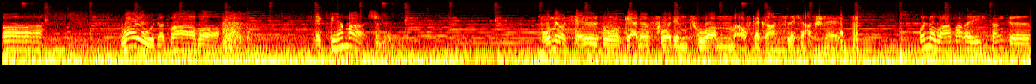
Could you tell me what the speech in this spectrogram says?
Oh, wow, das war aber... Leck mir am Arsch. Romeo Hotel so gerne vor dem Turm auf der Grasfläche abstellen. Wunderbar, mache ich, danke.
